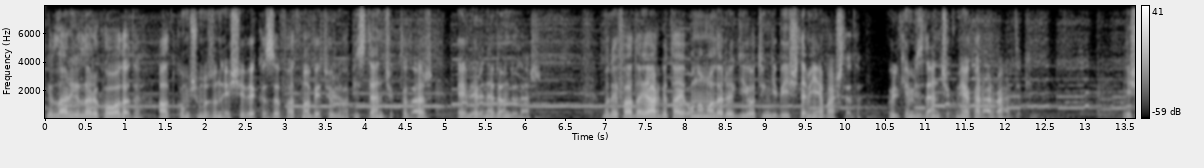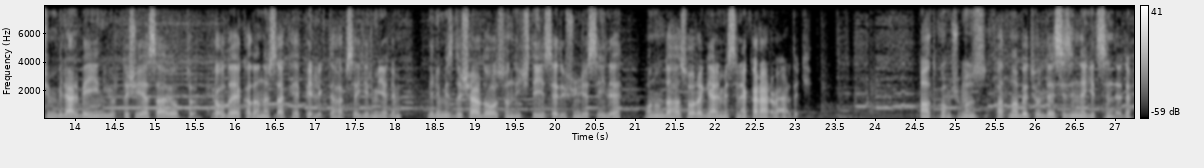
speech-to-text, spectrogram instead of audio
Yıllar yılları kovaladı. Alt komşumuzun eşi ve kızı Fatma Betül hapisten çıktılar, evlerine döndüler.'' Bu defada Yargıtay onamaları giyotin gibi işlemeye başladı. Ülkemizden çıkmaya karar verdik. Eşim Bilal Bey'in yurt dışı yasağı yoktu. Yolda yakalanırsak hep birlikte hapse girmeyelim, birimiz dışarıda olsun hiç değilse düşüncesiyle onun daha sonra gelmesine karar verdik. Alt komşumuz Fatma Betül de sizinle gitsin dedi.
